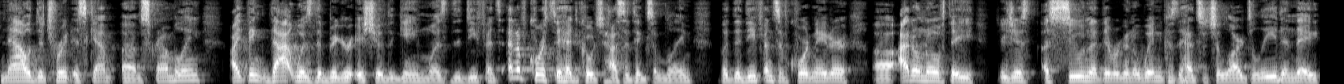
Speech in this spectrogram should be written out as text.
now Detroit is scam, um, scrambling. I think that was the bigger issue of the game was the defense. And of course, the head coach has to take some blame, but the defensive coordinator, uh, I don't know if they, they just assumed that they were going to win because they had such a large lead and they,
